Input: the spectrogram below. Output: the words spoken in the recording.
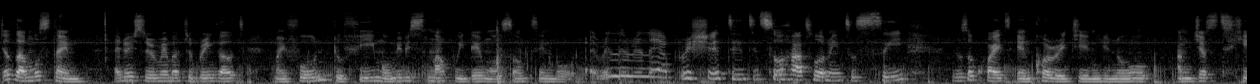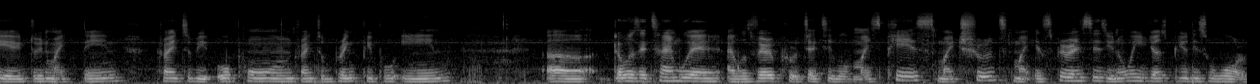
Just that most time I don't used to remember to bring out my phone to film or maybe snap with them or something, but I really, really appreciate it. It's so heartwarming to see. It's also quite encouraging, you know. I'm just here doing my thing, trying to be open, trying to bring people in. Uh, there was a time where I was very protective of my space, my truth, my experiences. You know, when you just build this wall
